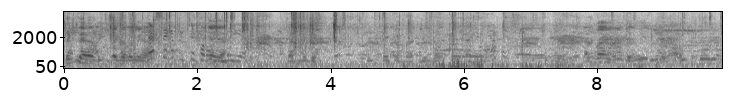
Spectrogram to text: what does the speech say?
Picture picture gallery. Let's take a picture for yeah, yeah. Here. Let me give. Take a back. You go. That's why you go. Auditorium.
